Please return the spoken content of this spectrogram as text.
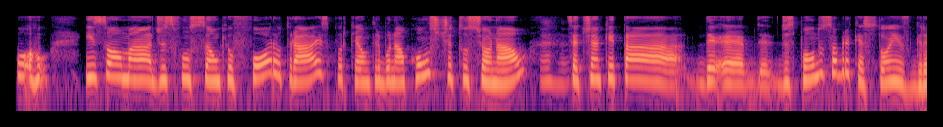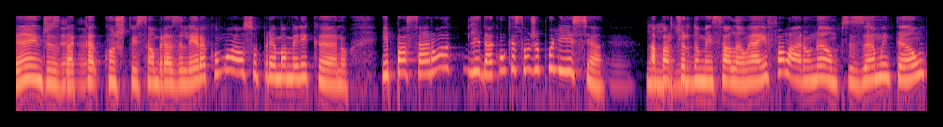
Isso é uma disfunção que o foro traz, porque é um tribunal constitucional. Uhum. Você tinha que estar tá de, é, dispondo sobre questões grandes uhum. da Constituição brasileira, como é o Supremo americano. E passaram a lidar com questão de polícia uhum. a partir do mensalão. E aí falaram: não, precisamos então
